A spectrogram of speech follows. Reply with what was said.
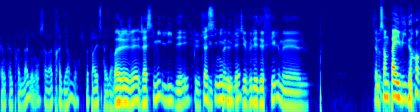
quelqu'un le prenne mal, mais non, ça va très bien. Bon, je peux parler Spider-Man. Bah, J'assimile l'idée. Peu- l'idée J'ai vu les deux films et je- ça me semble pas évident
